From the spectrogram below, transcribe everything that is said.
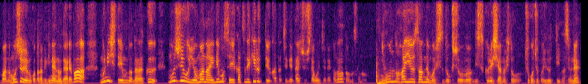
まあ、文字を読むことができないのであれば、無理して読むのではなく、文字を読まないでも生活できるっていう形で対処した方がいいんじゃないかなと思うんですけど、日本の俳優さんでも失読症のディスクレシアの人、ちょこちょこいるって言いますよね。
